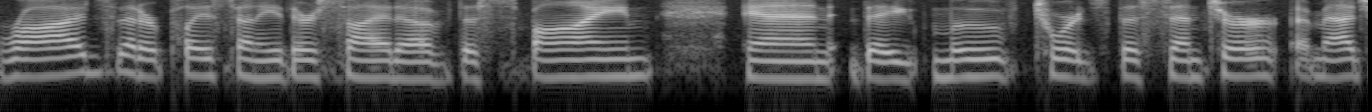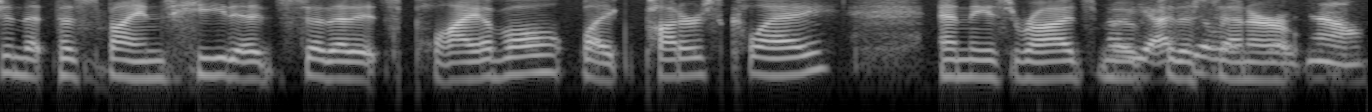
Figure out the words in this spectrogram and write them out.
rods that are placed on either side of the spine and they move towards the center. Imagine that the spine's heated so that it's pliable like potter's clay and these rods Oh, move yeah, to the center right now.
